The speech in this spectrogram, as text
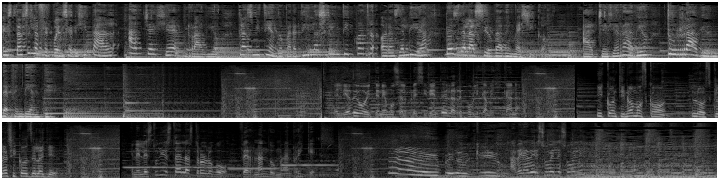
Estás en la frecuencia digital HG Radio, transmitiendo para ti las 24 horas del día desde la Ciudad de México. HG Radio, tu radio independiente. El día de hoy tenemos al presidente de la República Mexicana. Y continuamos con los clásicos del ayer. En el estudio está el astrólogo Fernando Manríquez. Ay, pero qué. A ver, a ver, súbele, súbele.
